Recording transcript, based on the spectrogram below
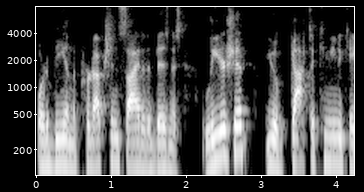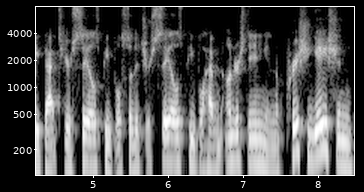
or to be on the production side of the business leadership, you have got to communicate that to your salespeople so that your salespeople have an understanding and an appreciation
